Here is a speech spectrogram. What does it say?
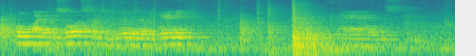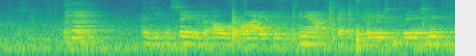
it's all open source, which is really, really handy. And as you can see, there's a whole variety of different pinouts that you can use to do this with.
